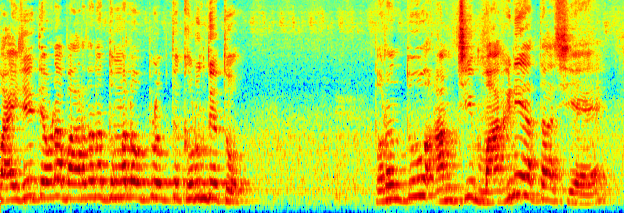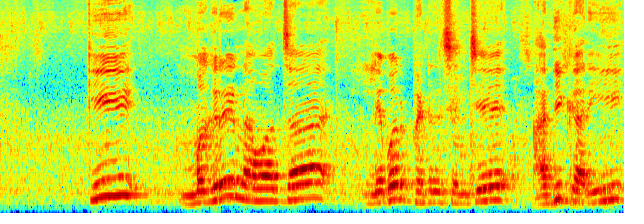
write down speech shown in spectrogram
पाहिजे तेवढा बारदाना तुम्हाला उपलब्ध करून देतो. परंतु आमची मागणी आता अशी आहे की मगरे नावाचा लेबर फेडरेशनचे अधिकारी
